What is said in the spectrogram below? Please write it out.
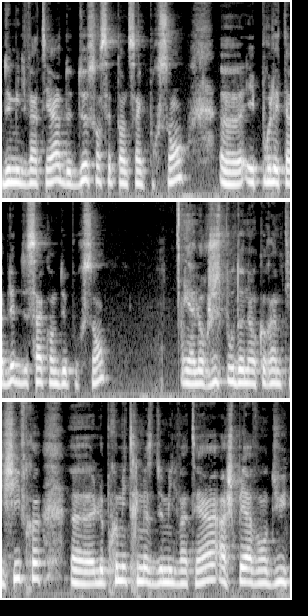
2021 de 275% et pour les tablettes de 52%. Et alors, juste pour donner encore un petit chiffre, euh, le premier trimestre 2021, HP a vendu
